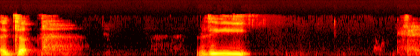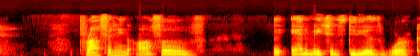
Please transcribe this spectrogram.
the the profiting off of uh, animation studios' work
